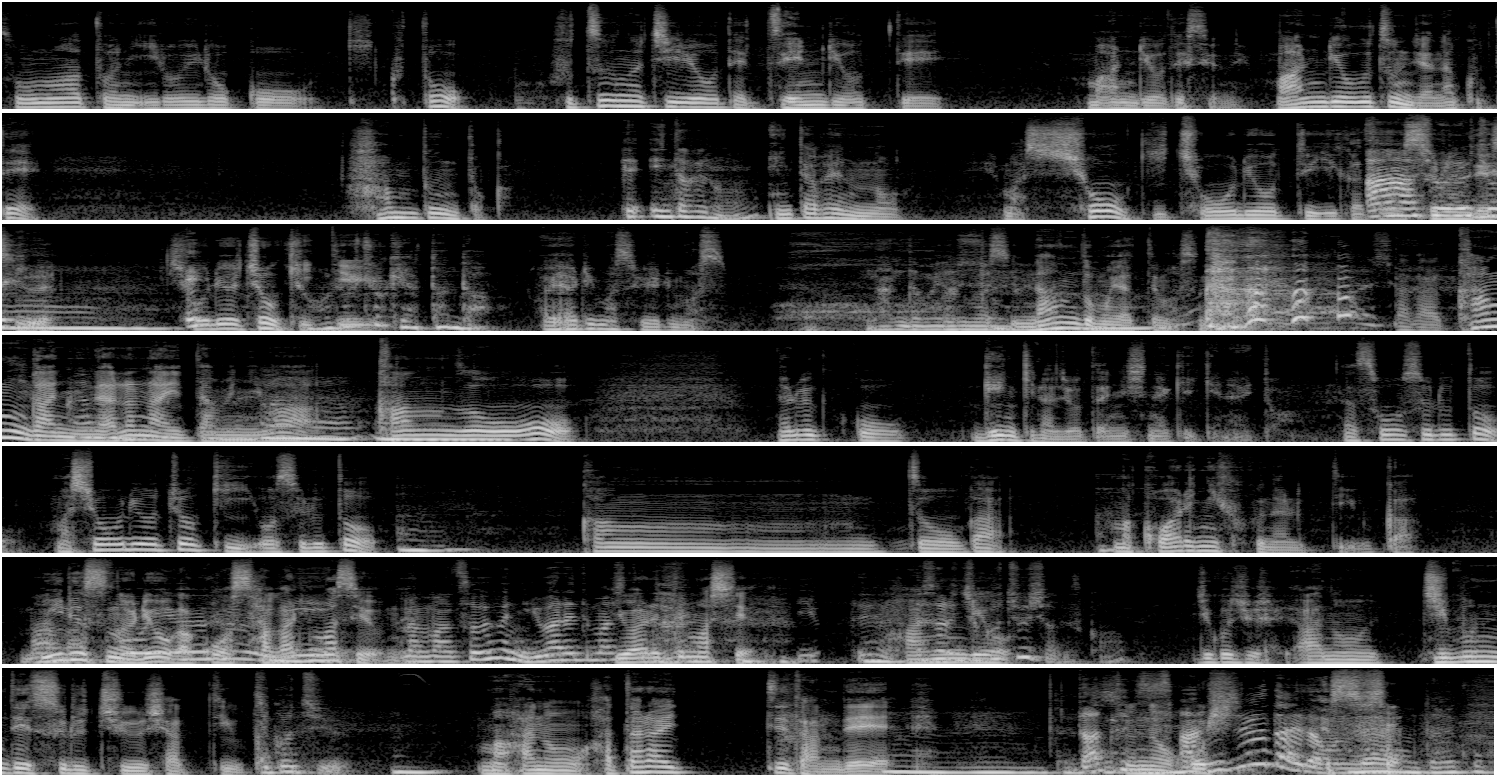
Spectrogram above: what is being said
その後にいろいろこう聞くと普通の治療で全量って満量ですよね。満量打つんじゃなくて半分とか。えインターフェロンインターフェロンの、まあ、小期長量っていう言い方をするんですけど少量長期ってい少量長う期やったんだ。あやりますやります。何でもややります何度もやってますね。だから肝がんにならないためにはうん。肝臓をなるべくこう元気な状態にしなきゃいけないと。そうすると、まあ、少量長期をするとうん。肝臓が、まあ、壊れにくくなるっていうかウイルスの量がこう下がりますよね。まあまあそういうふうに言われてました言われてましたよね。それ自量。己注射ですか？自己注射。あの自分でする注射っていうか。自己注。うん。まああの働いてたんで、うんだってそのおひ30代だもん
